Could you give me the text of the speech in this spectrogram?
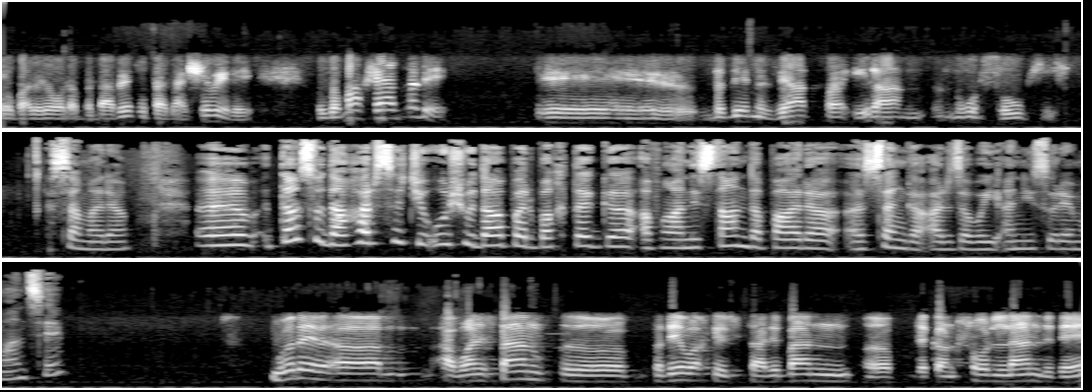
یو بل یو ډول بداوي خو پیدا شوی دی زما خیال نه دی د دې نه زیات په ایران نور څوک سمره تاسو دا هر څه چې وشو دا پرمختګ افغانستان د پاره څنګه ارزوي اني سليمان صاحب ګوره افغانستان په دې وخت کې چې طالبان د کنټرول لاندې دي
